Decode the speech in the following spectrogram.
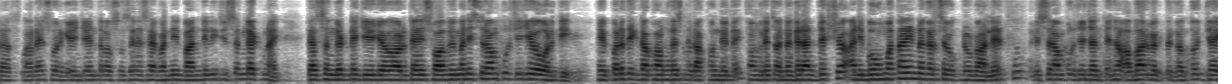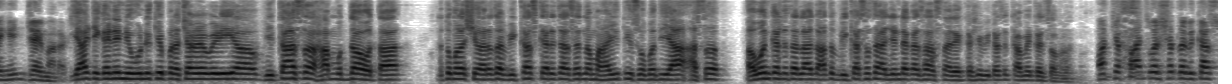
नसणार आहे. स्वर्गीय जयंतराव ससाने साहेबांनी बांधलेली जी संघटना आहे. त्या संघटनेची जीवावरती आणि स्वाभिमानी श्रीरामपूरची जीवावरती हे परत एकदा काँग्रेसने दाखवून दिले काँग्रेसचा नगराध्यक्ष आणि बहुमताने नगरसेवक निवडून आलेत. मी श्रीरामपूरच्या जनतेचा आभार व्यक्त करतो. जय हिंद जय महाराष्ट्र. या ठिकाणी निवडणुकी प्रचारावेळी विकास हा मुद्दा होता. तुम्हाला शहराचा विकास करायचा असेल ना महायुती सोबत या असं आवाहन करण्यात आलं. आता विकासाचा अजेंडा कसा असणार आहे? कशी विकासात कामे कशी चालणार मागच्या पाच वर्षातला विकास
